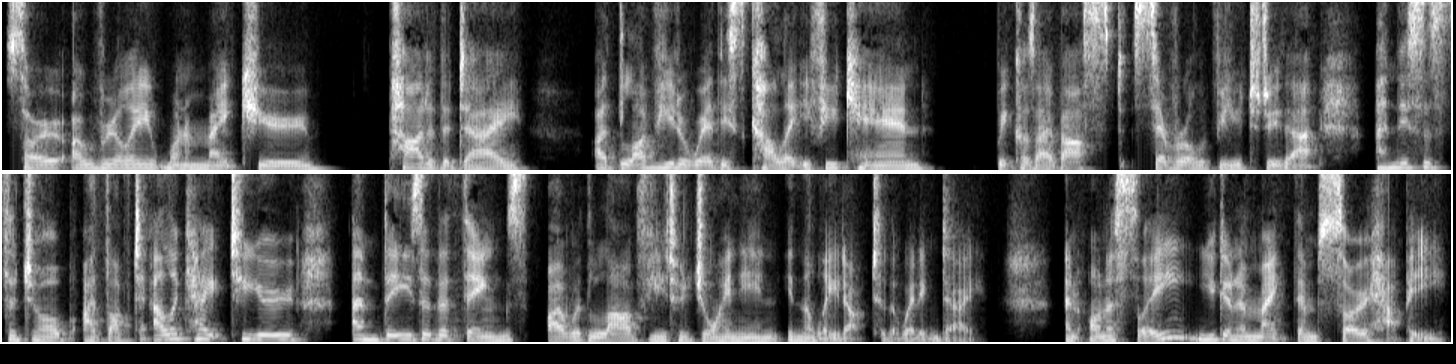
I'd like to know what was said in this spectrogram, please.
So I really want to make you part of the day. I'd love you to wear this color if you can because I've asked several of you to do that. And this is the job I'd love to allocate to you. And these are the things I would love you to join in in the lead up to the wedding day. And honestly, you're going to make them so happy.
